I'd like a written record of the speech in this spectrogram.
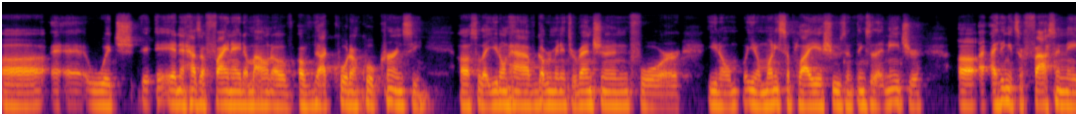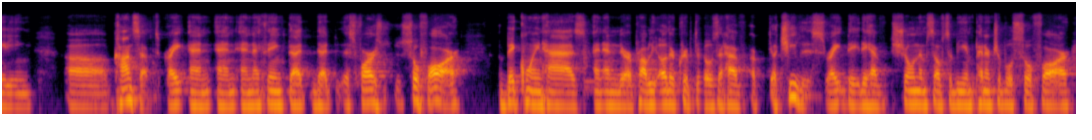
uh, which and it has a finite amount of of that quote unquote currency, uh, so that you don't have government intervention for you know you know money supply issues and things of that nature. Uh, I, think it's a fascinating uh, concept, right? And and and I think that that as far as so far Bitcoin has, and, and there are probably other cryptos that have achieved this, right? They, they have shown themselves to be impenetrable so far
